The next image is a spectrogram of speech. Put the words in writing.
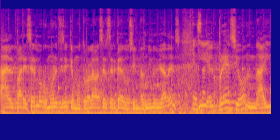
al parecer los rumores dicen que Motorola va a ser cerca de 200 mil unidades. Exacto. Y el precio, ahí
